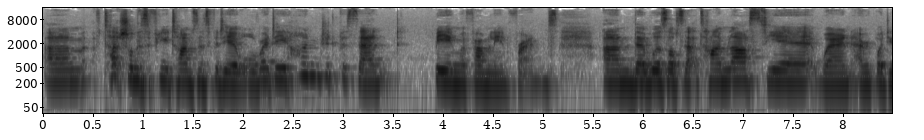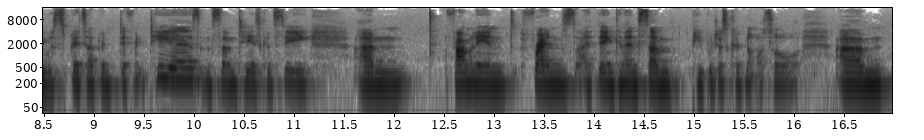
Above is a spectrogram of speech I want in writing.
Um, I've touched on this a few times in this video already, 100% being with family and friends. Um, there was obviously that time last year when everybody was split up into different tiers and some tiers could see um, family and friends, I think, and then some people just could not at all. Um,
